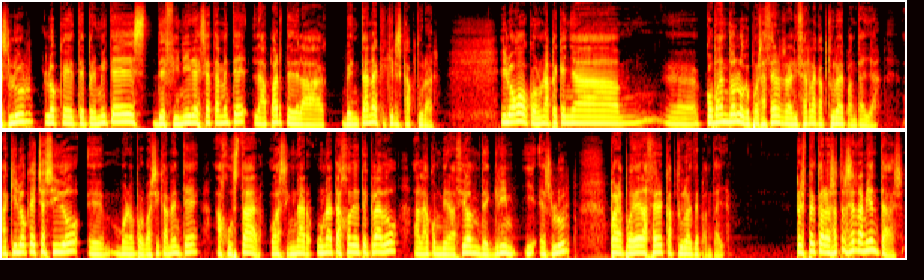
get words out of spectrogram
Slurp lo que te permite es definir exactamente la parte de la ventana que quieres capturar. Y luego con una pequeña eh, comando lo que puedes hacer es realizar la captura de pantalla. Aquí lo que he hecho ha sido, eh, bueno, pues básicamente ajustar o asignar un atajo de teclado a la combinación de Grim y Slurp para poder hacer capturas de pantalla. Respecto a las otras herramientas,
